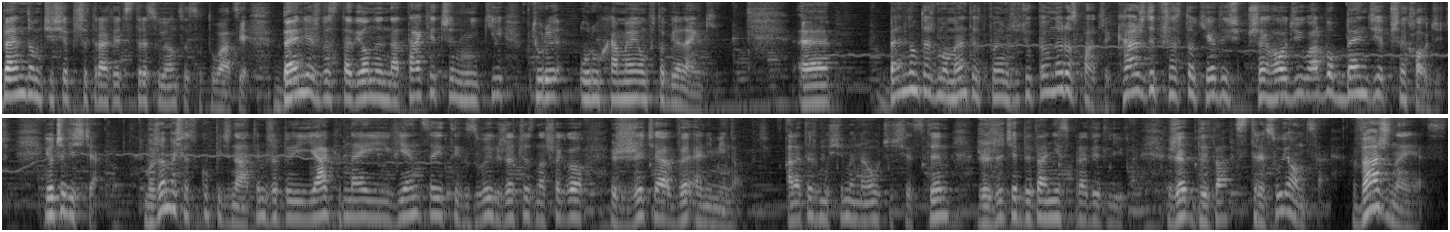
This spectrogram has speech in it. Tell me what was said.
będą ci się przytrafiać stresujące sytuacje. Będziesz wystawiony na takie czynniki, które uruchamiają w tobie lęki. E, będą też momenty w twoim życiu pełne rozpaczy. Każdy przez to kiedyś przechodził albo będzie przechodzić. I oczywiście możemy się skupić na tym, żeby jak najwięcej tych złych rzeczy z naszego życia wyeliminować ale też musimy nauczyć się z tym, że życie bywa niesprawiedliwe, że bywa stresujące. Ważne jest,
